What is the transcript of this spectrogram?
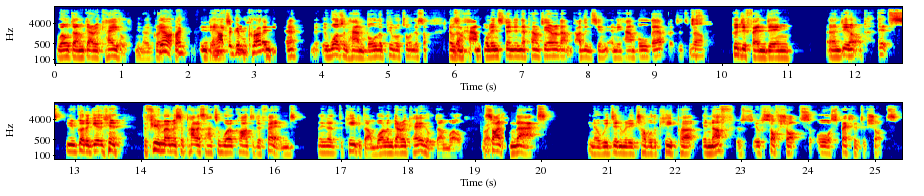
well done, Gary Cahill. You know, great. Yeah, I have to give him credit. Yeah. It wasn't handball. The people were talking. There was, there was no. a handball incident in the penalty area. That I didn't see any handball there, but it's just no. good defending. And you know, it's you've got to give. You know, the few moments that Palace had to work hard to defend, you know, the keeper done well and Gary Cahill done well. Right. Aside from that, you know, we didn't really trouble the keeper enough. It was, it was soft shots or speculative shots.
